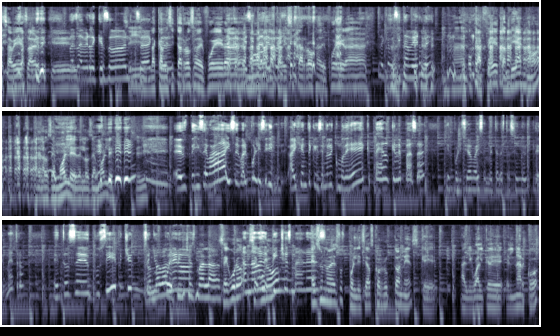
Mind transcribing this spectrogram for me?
saber. pa' de qué. Vas a ver de qué son. Sí, exacto. la cabecita rosa de fuera, La cabecita no, de la fuera. cabecita roja de fuera, La cabecita verde. ajá, o café también, ¿no? De los de mole, de los de mole. Sí. Este, y se va, y se va el policía. Y hay gente que como de, eh, ¿qué pedo? ¿Qué le pasa? Y el policía va y se mete a la estación del, del metro. Entonces, pues sí, pinche señor Andaba de pinches malas. Seguro, Andaba seguro de pinches malas. es uno de esos policías corruptones que, al igual que el narco,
